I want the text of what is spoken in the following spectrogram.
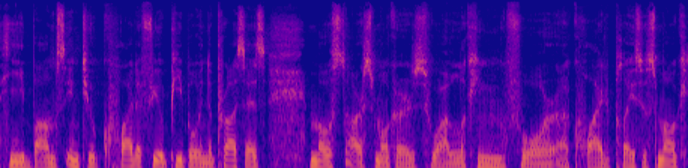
He bumps into quite a few people in the process. Most are smokers who are looking for a quiet place to smoke,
